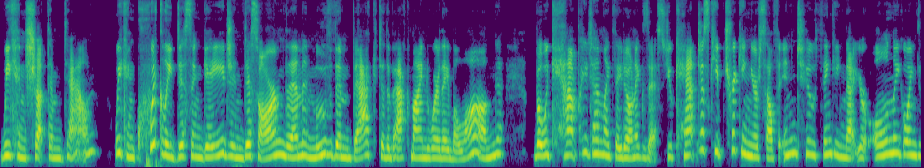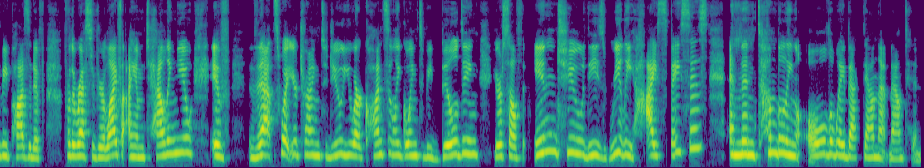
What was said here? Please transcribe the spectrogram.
we can shut them down. We can quickly disengage and disarm them and move them back to the back mind where they belong but we can't pretend like they don't exist. You can't just keep tricking yourself into thinking that you're only going to be positive for the rest of your life. I am telling you, if that's what you're trying to do, you are constantly going to be building yourself into these really high spaces and then tumbling all the way back down that mountain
